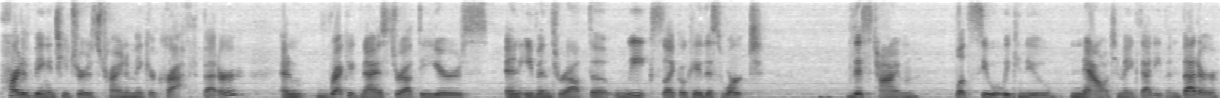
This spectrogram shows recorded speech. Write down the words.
Part of being a teacher is trying to make your craft better and recognize throughout the years and even throughout the weeks like okay this worked this time let's see what we can do now to make that even better.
